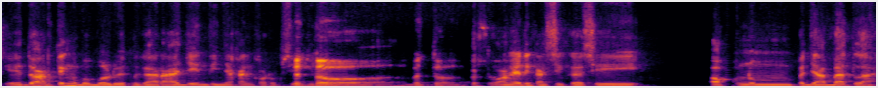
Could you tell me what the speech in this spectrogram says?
ya itu artinya ngebobol duit negara aja intinya kan korupsi gitu. betul, betul. Terus uangnya dikasih ke si oknum pejabat lah.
